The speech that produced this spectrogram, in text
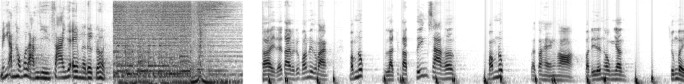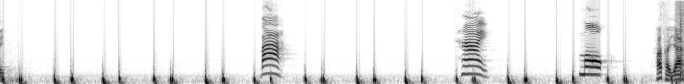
miễn anh không có làm gì sai với em là được rồi. Rồi để tay vào nút bấm đi các bạn. Bấm nút là chúng ta tiến xa hơn. Bấm nút là ta hẹn hò và đi đến hôn nhân. Chuẩn bị. Ba hai. Một. Hết thời gian.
